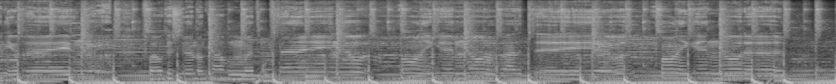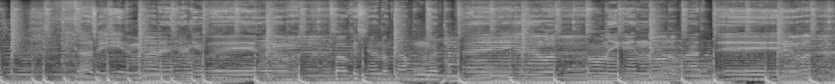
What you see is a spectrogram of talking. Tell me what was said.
anyway. You know, focusing on coping with the pain. Yeah, we're only getting older by the day. Yeah, we're only getting older. Does it even matter anyway? You know, focusing on coping with the pain. Yeah, we're only getting older by the day. Yeah,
